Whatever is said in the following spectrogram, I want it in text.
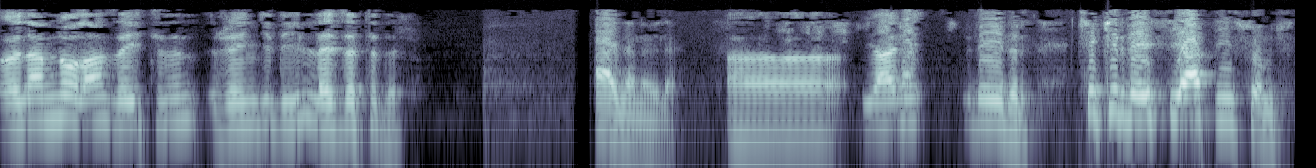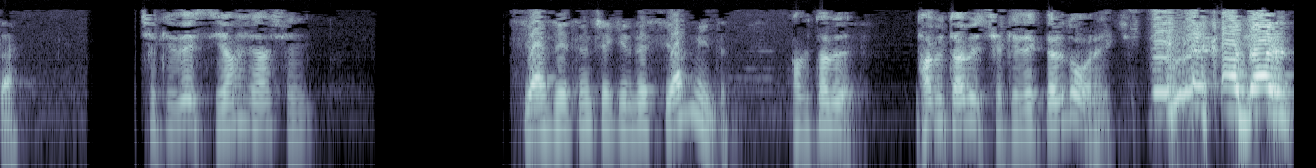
Önemli olan zeytinin rengi değil lezzetidir. Aynen öyle. Ee, yani Değildir. Çekirdeği siyah değil sonuçta. çekirdeği siyah ya şey. Siyah zeytinin çekirdeği siyah mıydı? Tabi tabi. Tabi tabi çekirdekleri de o renk. Ne kadar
